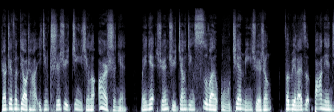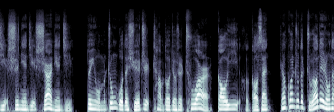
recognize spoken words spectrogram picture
然后这份调查已经持续进行了二十年，每年选取将近四万五千名学生，分别来自八年级、十年级、十二年级。对应我们中国的学制，差不多就是初二、高一和高三。然后关注的主要内容呢，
